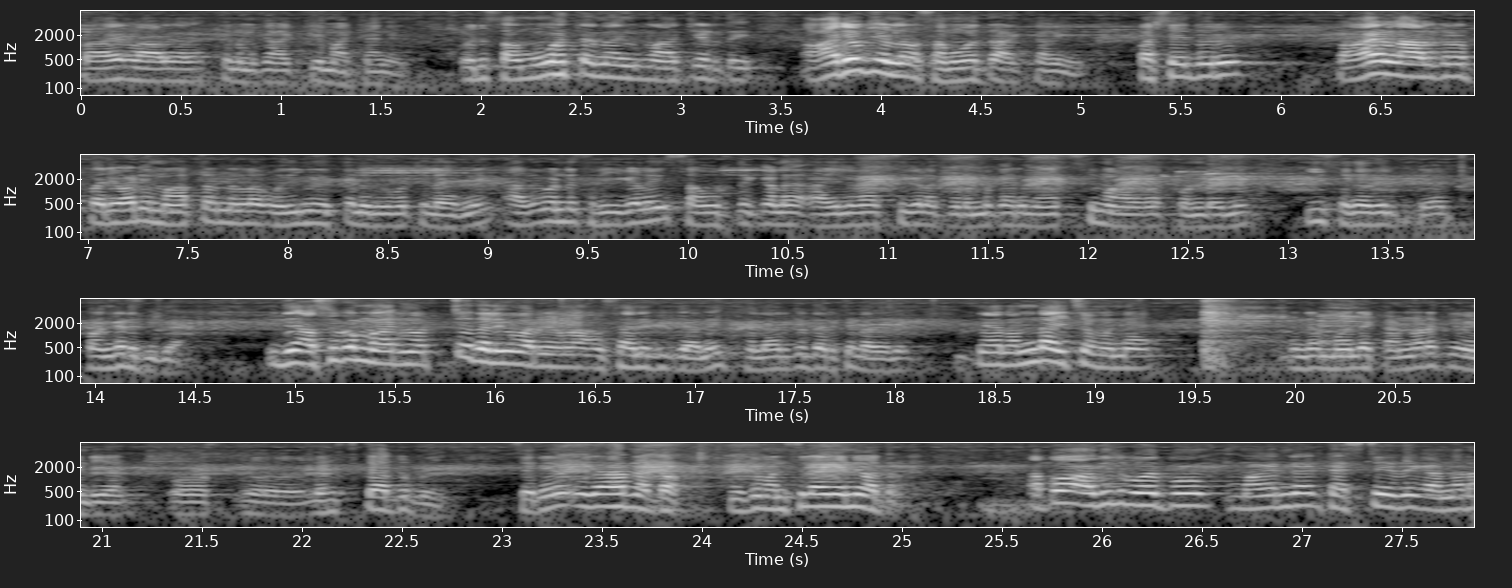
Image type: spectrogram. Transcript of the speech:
പ്രായമുള്ള ആളുകളൊക്കെ നമുക്ക് ആക്കി മാറ്റാൻ കഴിയും. ഒരു സമൂഹത്തെ നമുക്ക് മാറ്റിയെടുത്ത് ആരോഗ്യമുള്ള സമൂഹത്തെ ആക്കാൻ കഴിയും. പക്ഷേ ഇതൊരു പ്രായമുള്ള ആളുകളുടെ പരിപാടി മാത്രം എന്നുള്ള ഒതുങ്ങി നിൽക്കുന്ന രൂപത്തിലായിരുന്നു. അതുകൊണ്ട് സ്ത്രീകൾ സുഹൃത്തുക്കൾ അയൽവാസികളെ കുടുംബക്കാർ മാക്സിമം ആളുകളെ കൊണ്ടുവന്ന് ഈ സംഗതി പങ്കെടുപ്പിക്കുക. ഇത് അസുഖം മാറുന്ന ഒറ്റ തെളിവ് പറയുന്നത് അവസാനിപ്പിക്കുകയാണ്. എല്ലാവർക്കും തിരക്കുണ്ടാവില്ല. ഞാൻ രണ്ടാഴ്ച മുന്നേ എന്റെ മോന്റെ കണ്ണടയ്ക്ക് വേണ്ടി ഞാൻ ലെൻസ് കാർട്ട് പോയി. ചെറിയ ഉദാഹരണം കേട്ടോ നിങ്ങൾക്ക് മനസ്സിലാകാൻ വേണ്ടി മാത്രം. അപ്പോൾ അതിൽ പോയപ്പോൾ മകന്റെ ടെസ്റ്റ് ചെയ്ത് കണ്ണട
